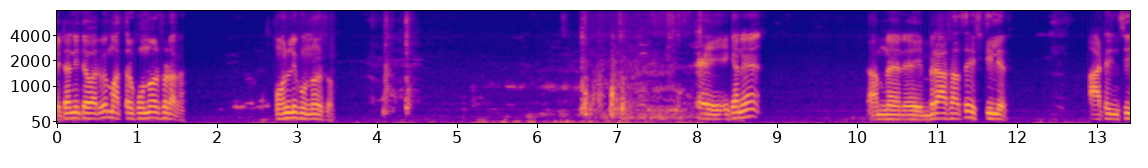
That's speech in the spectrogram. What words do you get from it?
এটা নিতে পারবে মাত্র পনেরোশো টাকা। অনলি পনেরোশো। এই এখানে আপনার এই ব্রাশ আছে স্টিলের, আট ইঞ্চি।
